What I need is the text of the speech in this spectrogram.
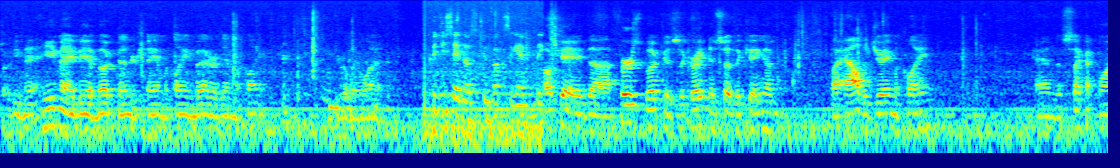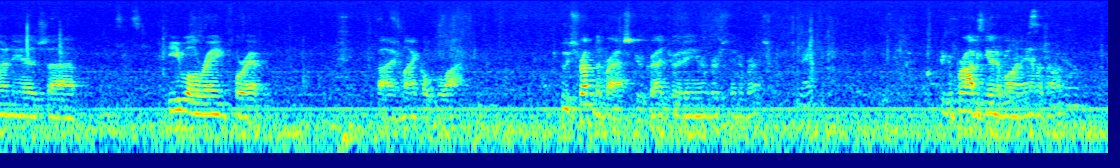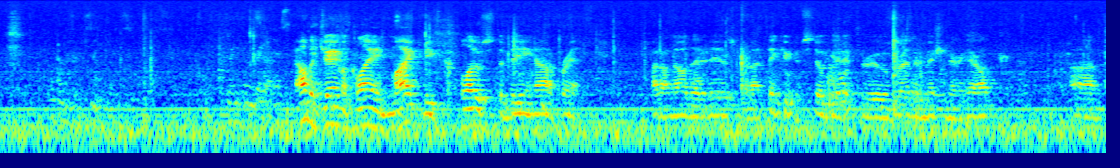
So he may, he may be a book to understand McClain better than McClain, if you really want it. Could you say those two books again, please? Okay, the first book is The Greatness of the Kingdom by Alva J. McClain. And the second one is uh, He Will Reign Forever by Michael Vlach, who's from Nebraska, graduated University of Nebraska. You can probably get them on Amazon. Albert J. McClain might be close to being out of print. I don't know that it is, but I think you can still get it through Brethren Missionary Herald. Um,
